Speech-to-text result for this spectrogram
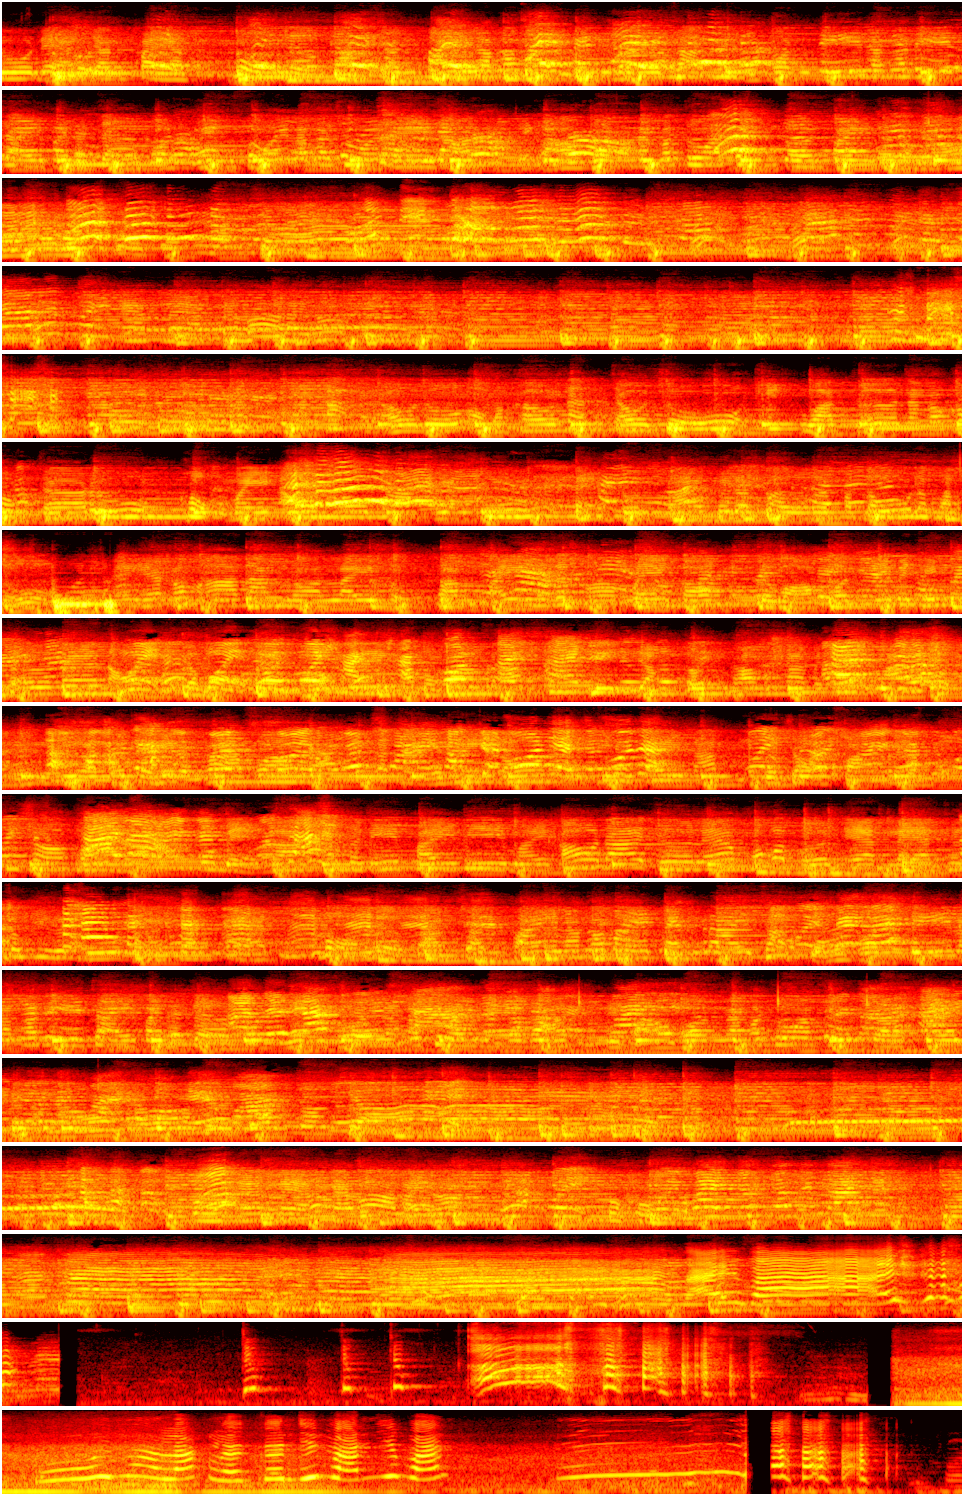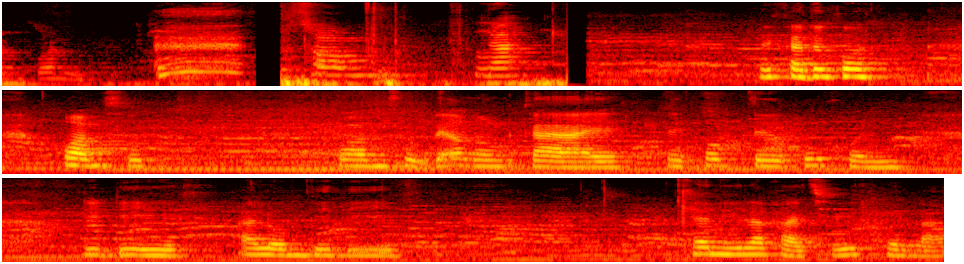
ดูแดงยันแปดโอ้โหกันไปแล้ว นอนจะบอกคนนี้ไม่ทิ้งเธอแน่นอนยังจนทำงานไม่ได้หาคนเดือนจะเห็นค่าความรักจะเห็นไม่น้อยจะชอบฟังรักที่ นี่ค่ะทุกคนความสุข ความสุขได้ออกกำลังกายได้พบเจอผู้คนดีๆ อารมณ์ดีๆ แค่นี้แหละค่ะชีวิตคนเรา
